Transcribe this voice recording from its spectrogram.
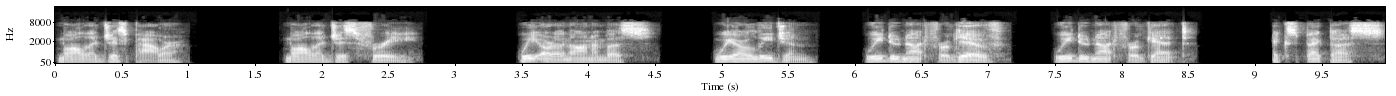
Knowledge is power. Knowledge is free. We are anonymous. We are legion. We do not forgive. We do not forget. Expect us.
